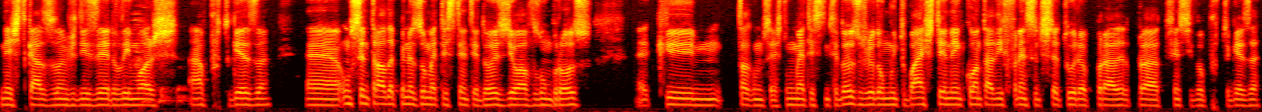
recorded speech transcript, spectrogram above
neste caso vamos dizer Limoges à portuguesa, uh, um central de apenas 1,72m, Joao Lumbroso, uh, que, tal como disseste, 1,72m, um jogador muito baixo, tendo em conta a diferença de estatura para, para a defensiva portuguesa,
